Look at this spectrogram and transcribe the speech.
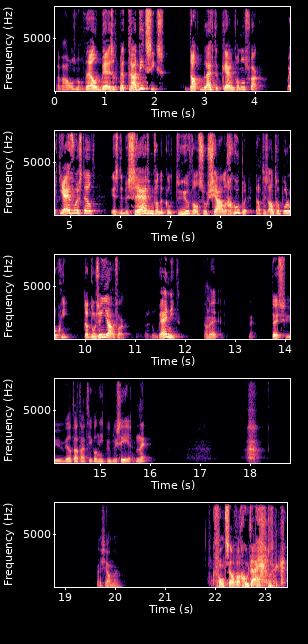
maar we houden ons nog wel bezig met tradities. Dat blijft de kern van ons vak. Wat jij voorstelt is de beschrijving van de cultuur van sociale groepen. Dat is antropologie. Dat doen ze in jouw vak. Maar dat doen wij niet. Oh nee? Nee. Dus u wilt dat artikel niet publiceren? Nee. Dat is jammer. Ik vond het zelf wel goed eigenlijk.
